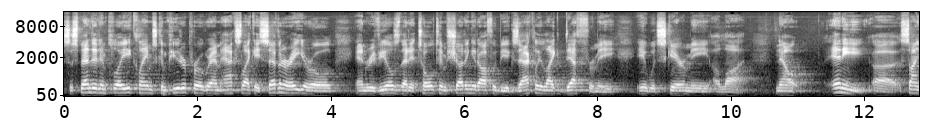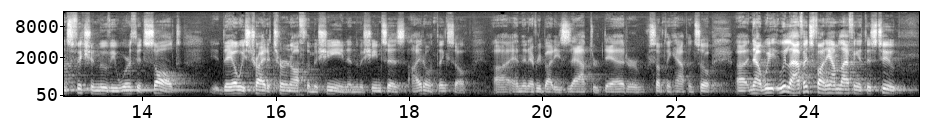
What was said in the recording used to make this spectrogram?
Suspended employee claims computer program acts like a seven or eight year old and reveals that it told him shutting it off would be exactly like death for me. It would scare me a lot. Now, any uh, science fiction movie worth its salt they always try to turn off the machine, and the machine says, I don't think so. Uh, and then everybody's zapped or dead or something happens. So uh, now we, we laugh. It's funny. I'm laughing at this too.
